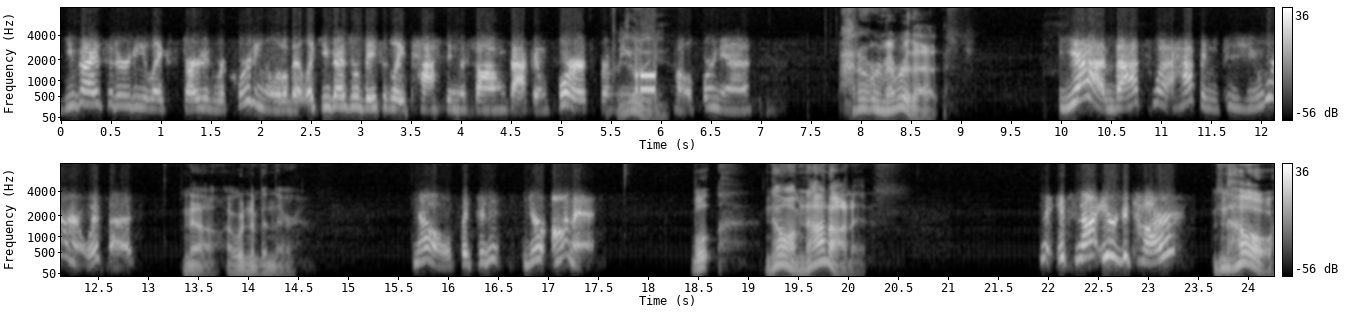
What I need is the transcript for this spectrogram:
you guys had already like started recording a little bit. Like you guys were basically passing the song back and forth from Really? California. I don't remember that. Yeah, that's what happened because you weren't with us. No, I wouldn't have been there. No, but didn't you're on it. Well, no, I'm not on it. It's not your guitar. No.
